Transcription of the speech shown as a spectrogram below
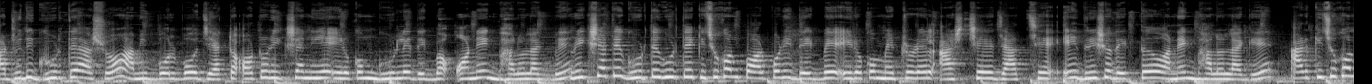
আর যদি ঘুরতে আসো, আমি বলব যে একটা অটো রিক্সা নিয়ে এরকম ঘুরলে দেখবা অনেক ভালো লাগবে। রিক্সাতে ঘুরতে ঘুরতে কিছুক্ষণ পরপরই দেখবে এরকম মেট্রো রেল আসছে, যাচ্ছে, এই দৃশ্য দেখতেও অনেক ভালো লাগে। আর কিছুক্ষণ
